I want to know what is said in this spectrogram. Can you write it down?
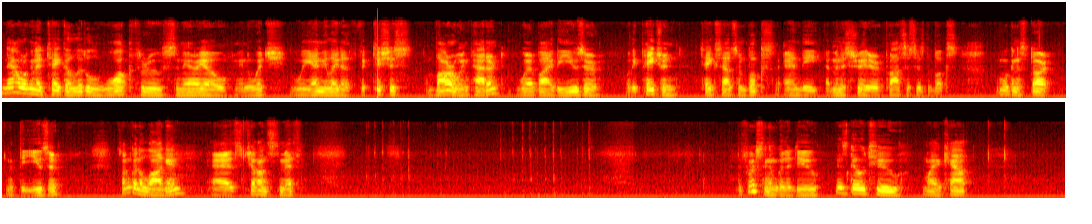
Now we're going to take a little walkthrough scenario in which we emulate a fictitious borrowing pattern whereby the user or the patron takes out some books and the administrator processes the books. We're going to start with the user. So I'm going to log in as John Smith. The first thing I'm going to do is go to my account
